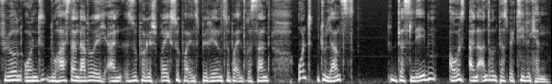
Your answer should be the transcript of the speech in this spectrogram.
führen und du hast dann dadurch ein super Gespräch, super inspirierend, super interessant und du lernst das Leben aus einer anderen Perspektive kennen.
